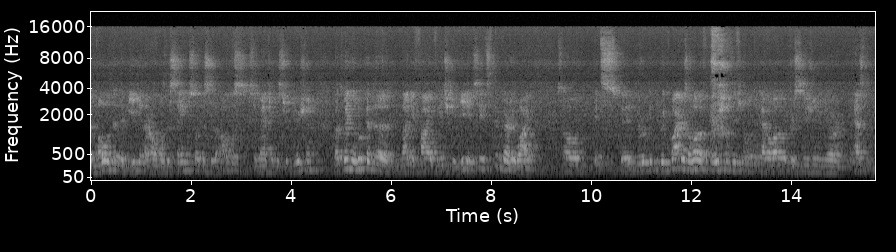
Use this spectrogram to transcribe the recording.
the mode and the median are almost the same, so this is almost symmetric distribution. But when you look at the 95 HPD, see, it's still very wide. So it's, uh, it requires a lot of patience if you want to have a lot of precision in your estimate.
